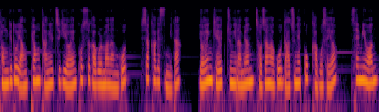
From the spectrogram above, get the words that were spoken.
경기도 양평 당일치기 여행 코스 가볼 만한 곳 시작하겠습니다. 여행 계획 중이라면 저장하고 나중에 꼭 가보세요. 세미원,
